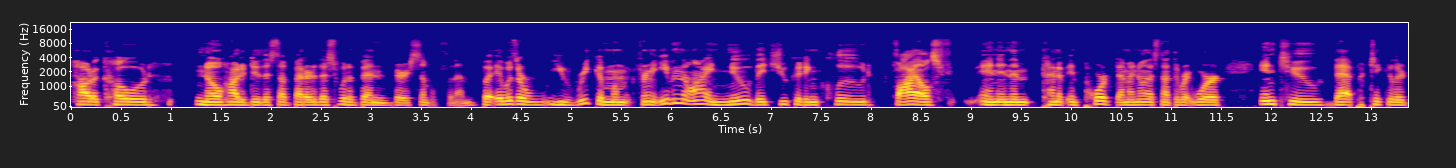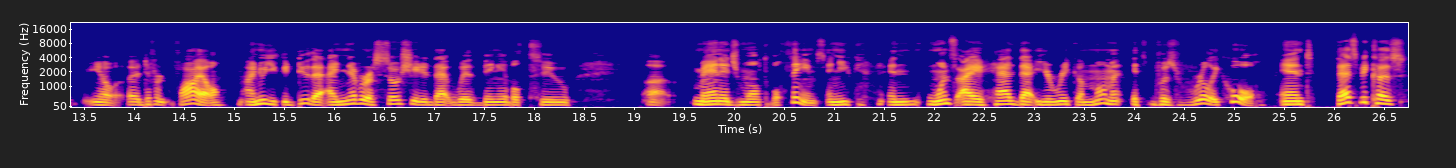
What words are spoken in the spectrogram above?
how to code know how to do this stuff better. This would have been very simple for them. But it was a eureka moment for me, even though I knew that you could include files and, and then kind of import them. I know that's not the right word into that particular, you know, a different file. I knew you could do that. I never associated that with being able to uh, manage multiple themes. And you and once I had that eureka moment, it was really cool. And that's because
